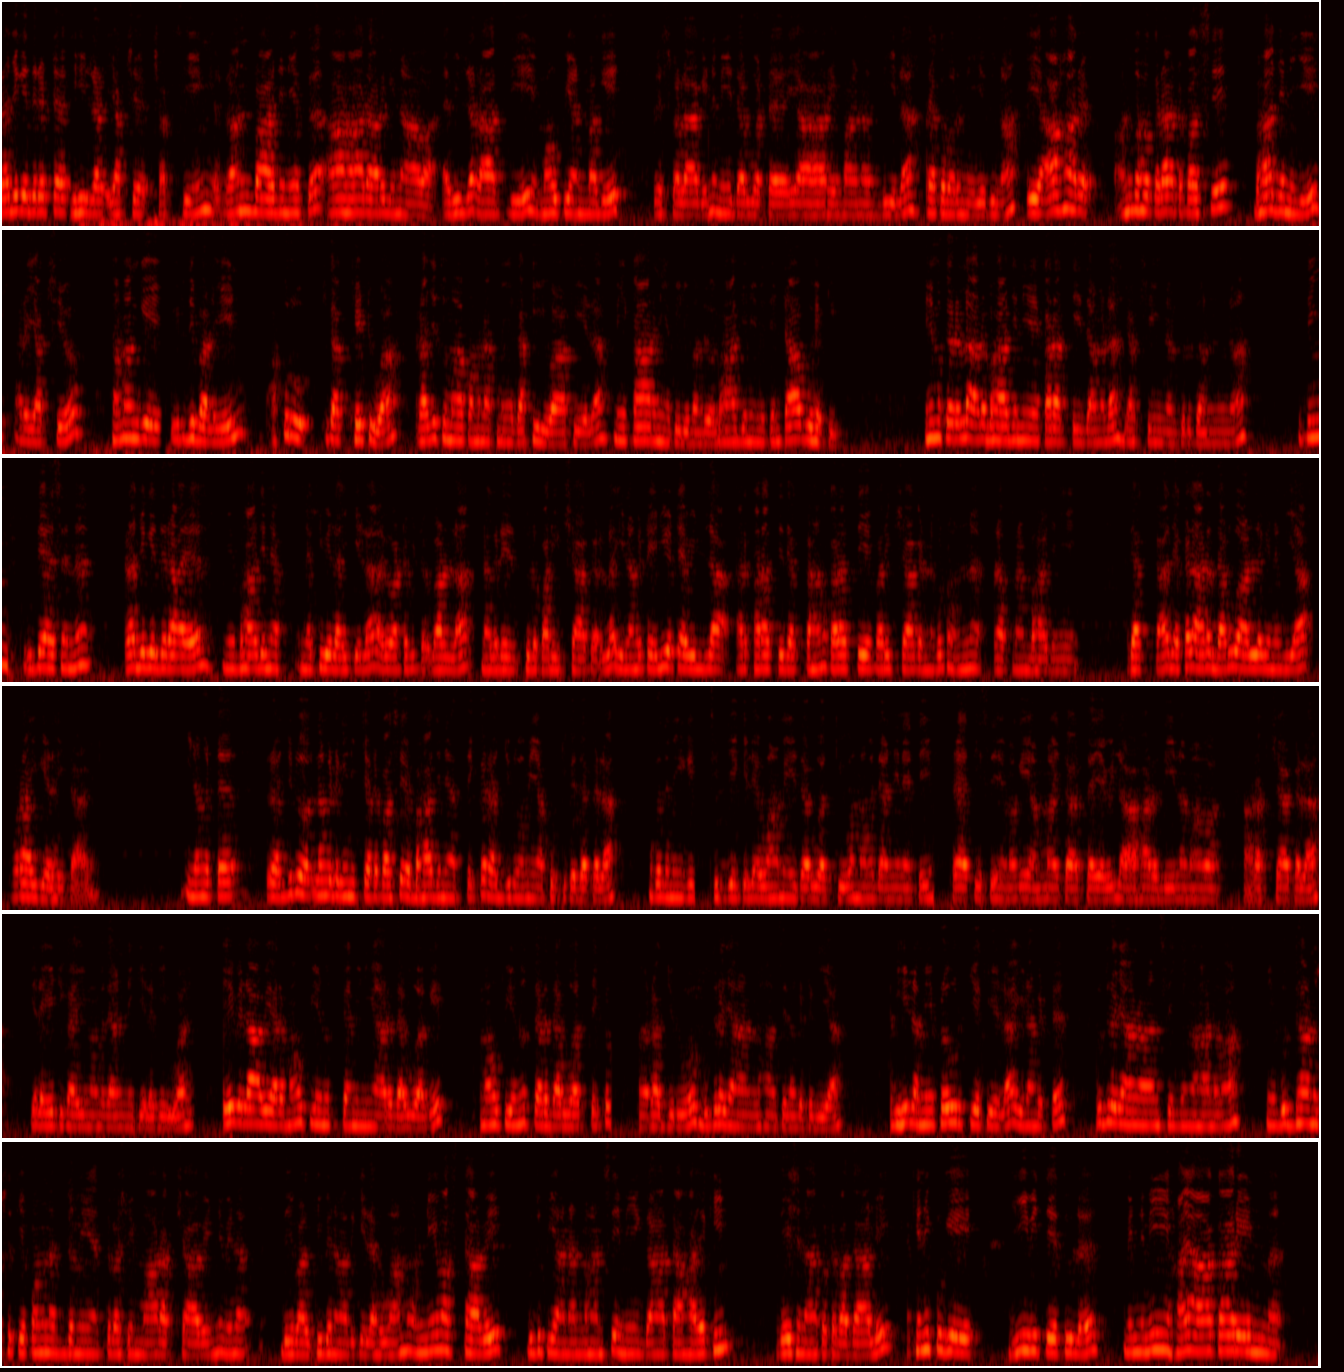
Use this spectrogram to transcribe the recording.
රජගෙදරට ගිහිල්ලා යක්ෂ ශක්තියෙන් රන් භාජනයක ආහාර අරගෙන ආවා. ඇවිල්ලා රාත්‍රියේ මව්පියන් වගේ වෙස්වලාගෙන මේ දරුවට ඒ ආහාරය පානක් දීලා රැකවරණය යෙදුනා. ඒ ආහාර අනුභව කරාට පස්සේ භාජනයේ අර යක්ෂයෝ තමන්ගේ 이르දි බලයෙන් අකුරු ටිකක් කෙටුවා රජතුමා පමණක් මේ දකීවා කියලා මේ කාරණිය පිළිබඳව භාජනය මෙතෙන්ට ආපු හැටි. එහෙම කරලා අර භාජනය කරත්තේ දමලා යක්ෂයින් අතුරු දන්නුණා. ඉතින් උදෑසන රජගෙදර අය මේ භාජනයක් නැති වෙලයි කියලා ඒ වටපිට බලලා නගරය තුල පරීක්ෂා කරලා ඊළඟට එළියට ඇවිල්ලා අර කරත්තේ දැක්කහම කරත්තේ පරීක්ෂා කරනකොට ඔන්න රත්රන් භාජනයේ දැක්කා දැකලා අර දරුවා අල්ලගෙන ගියා හොරයි කියලා හිතාගෙන ඊළඟට රජුව ළඟට ගෙනිච්චාට පස්සේ භාජනයත් එක්ක රජුව මේ අකුරු ටික දැකලා මොකද මේකේ සිද්ධිය කියලා වහම ඒ දරුවත් කිව්වා මම දන්නේ නැtei රැතිසේ මගේ අම්මයි තාත්තයි ඇවිල්ලා ආහාර දීලා මාව ආරක්ෂා කළා කියලා ඒ ටිකයි මම දන්නේ කියලා කිව්වා. ඒ වෙලාවේ අර මව්පියනුත් පැමිණිය අර දරුවාගේ මව්පියනුත් අර දරුවත් එක්ක රජුරුව බුදුරජාණන් වහන්සේ ළඟට ගියා. ගිහිලා මේ ප්‍රවෘත්තිය කියලා ඊළඟට බුදුරජාණන් වහන්සේගෙන් අහනවා මේ බුද්ධානුස්සතිය පමණක්ද මේ ඇත්ත වශයෙන්ම ආරක්ෂා වෙන්නේ වෙන දේවල් තිබෙනවද කියලා අහුවාම ඔන්නේ අවස්ථාවේ බුදු පියාණන් වහන්සේ මේ ගාථා හයකින් දේශනා කොට වදාළේ කෙනෙකුගේ ජීවිතය තුළ මෙන්න මේ හය ආකාරයෙන්ම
